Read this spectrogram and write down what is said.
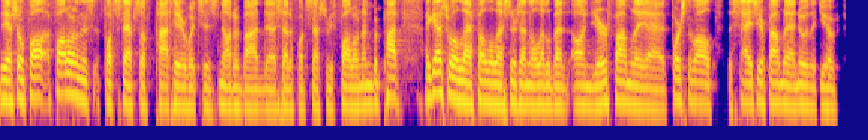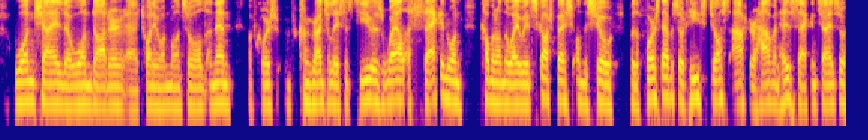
Yeah, so fo- following the footsteps of Pat here, which is not a bad uh, set of footsteps to be following. And but Pat, I guess we'll uh, fill the listeners in a little bit on your family. Uh, first of all, the size of your family. I know that you have one child, uh, one daughter, uh, 21 months old, and then of course, congratulations to you as well. A second one coming on the way. We had Scott Fish on the show for the first episode. He's just after having his second child, so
